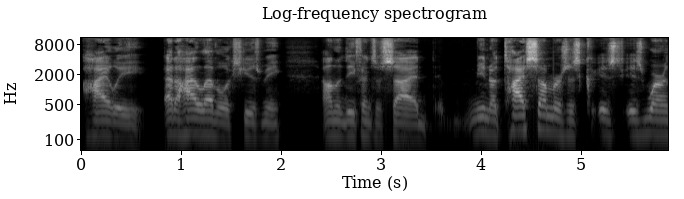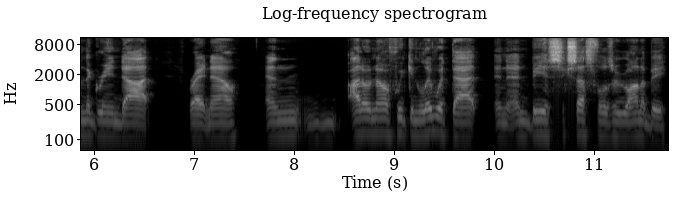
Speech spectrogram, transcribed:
highly at a high level, excuse me, on the defensive side. You know, Ty Summers is is is wearing the green dot right now, and I don't know if we can live with that and and be as successful as we want to be.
